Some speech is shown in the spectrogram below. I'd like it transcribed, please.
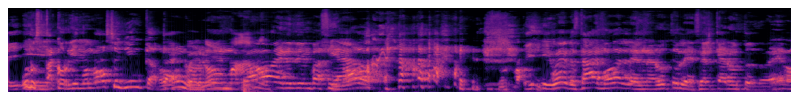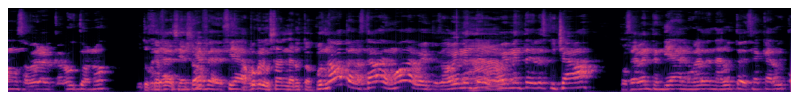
Y, Uno y- está corriendo. No, soy bien cabrón, güey. No. No, eres bien vaciado. Y, y, güey, pues estaba de moda el, el Naruto, le decía el Karuto, ¿no? Eh, vamos a ver al Karuto, ¿no? ¿Tu Pues jefe ya, decía mi eso? jefe decía... ¿A poco le gustaba el Naruto? Pues no, pero estaba de moda, güey. Pues obviamente, Ah. obviamente él escuchaba, pues él entendía en lugar de Naruto decía Karuto.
